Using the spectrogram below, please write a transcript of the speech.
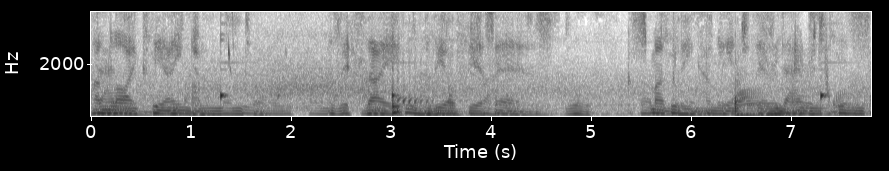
unlike the angels, as if they are the obvious heirs, smugly coming into their inheritance.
